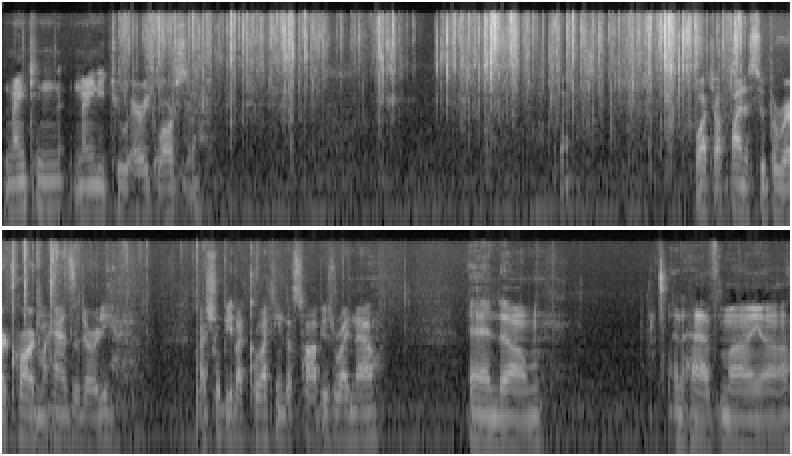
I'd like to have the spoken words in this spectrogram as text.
1992 Erik Larsen. Okay. Watch, I'll find a super rare card. My hands are dirty. I should be like collecting dust hobbies right now. And, um, and have my, uh,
